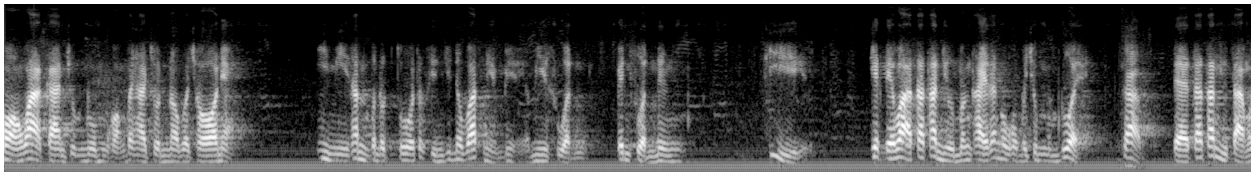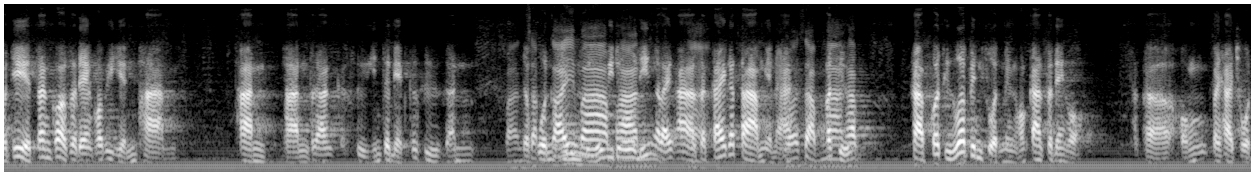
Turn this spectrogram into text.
มองว่าการชุมนุมของประชาชนนปชเนี่ยที่มีท่านพลตำรวจโททักษิณชินวัตรเนี่ยมีมีส่วนเป็นส่วนหนึ่งที่เรียกได้ว่าถ้าท่านอยู่เมืองไทยท่านก็คงไปชุมนุมด้วย ครับ แต่ถ้าท่านอยู่ต่างประเทศท่านก็แสดงความคิดเห็นผ่านผ่านผ่านทางสื่ออินเทอร์เน็ตก็คือการผ่านจะสคนกายหมารือวิดีโอผ่านลิงก์อะไรอ่าสกายก็ตามเนี่ยนะฮะโทรศัพท์ก็มาถือครับครับก็ถือว่าเป็นส่วนหนึ่งของการแสดงออกเอ่อของประชาชน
